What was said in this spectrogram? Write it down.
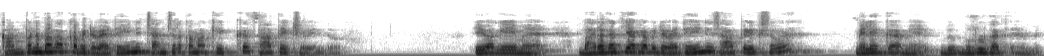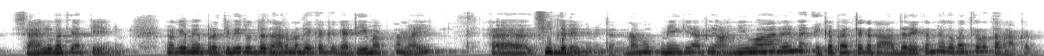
කම්පන බවක් අපිට වැටෙන්නේ චංචලකමක් එක්ක සාපේක්ෂ වෙන්න ඕනේ. ඒ වගේම බරගතියක් අපිට වැටෙන්නේ සාපේක්ෂව මෙලෙක් මේ බුරුල් ගතිය සෑහළු ගතියක් තියෙනවා. ඒ වගේ මේ ප්‍රතිවිරුද්ධ ධර්ම දෙකක ගැටීමක් තමයි සිද්ධ වෙන්නේ මෙතන. නමුත් මේකේ අපි අනිවාර්යයෙන්ම එක පැත්තකට ආදරය කරන එක පැත්තකට තරහ කරනවා.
